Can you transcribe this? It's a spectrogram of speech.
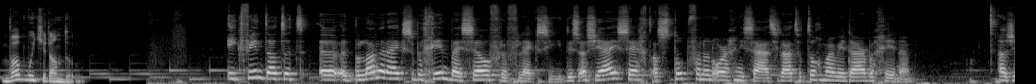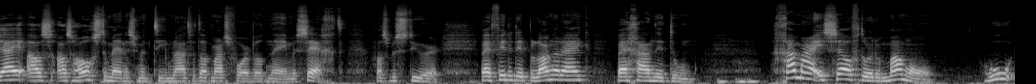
wat moet je dan doen? Ik vind dat het, uh, het belangrijkste begint bij zelfreflectie. Dus als jij zegt als top van een organisatie, laten we toch maar weer daar beginnen. Als jij als, als hoogste managementteam, laten we dat maar als voorbeeld nemen, zegt, of als bestuur, wij vinden dit belangrijk, wij gaan dit doen. Ga maar eens zelf door de mangel hoe,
